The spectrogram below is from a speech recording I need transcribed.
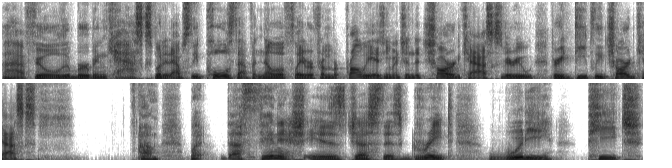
uh, filled bourbon casks, but it absolutely pulls that vanilla flavor from probably, as you mentioned, the charred casks, very, very deeply charred casks. Um, but the finish is just this great woody peach.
